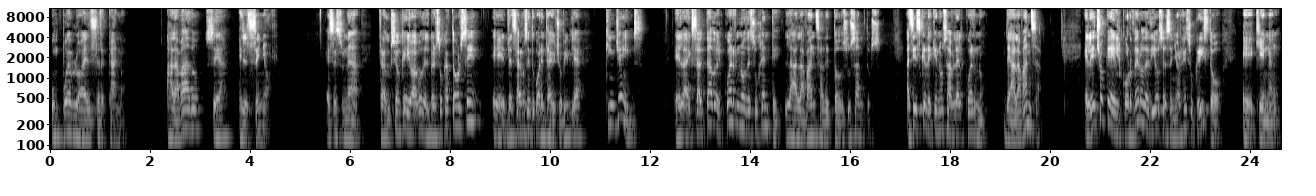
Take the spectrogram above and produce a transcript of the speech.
un pueblo a él cercano. Alabado sea el Señor. Esa es una traducción que yo hago del verso 14 eh, del Salmo 148, Biblia King James. Él ha exaltado el cuerno de su gente, la alabanza de todos sus santos. Así es que de qué nos habla el cuerno? De alabanza. El hecho que el Cordero de Dios, el Señor Jesucristo, eh, quien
